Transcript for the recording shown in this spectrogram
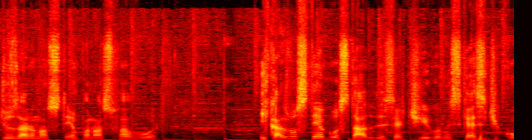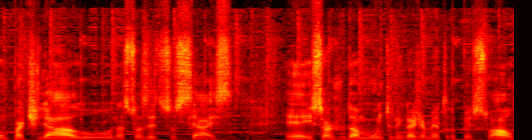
de usar o nosso tempo a nosso favor. E caso você tenha gostado desse artigo, não esquece de compartilhá-lo nas suas redes sociais. É, isso ajuda muito no engajamento do pessoal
